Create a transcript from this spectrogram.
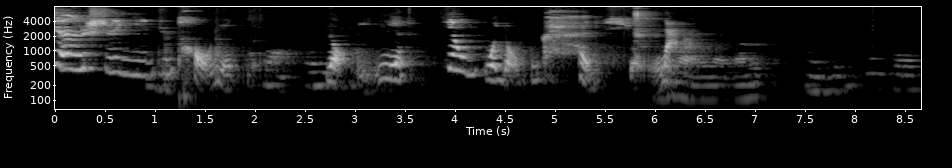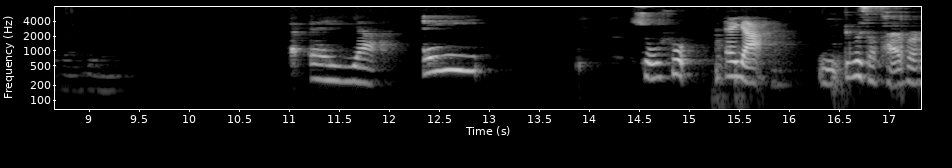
真是一只讨厌的，有连坚果咬不开熊呐！”哎呀，哎，熊说：“哎呀，你这个小裁缝，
